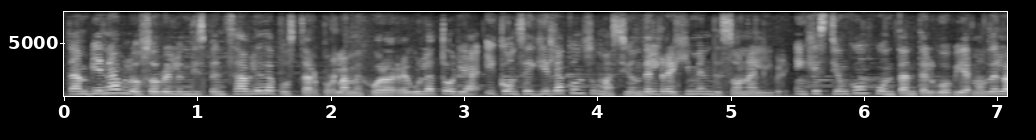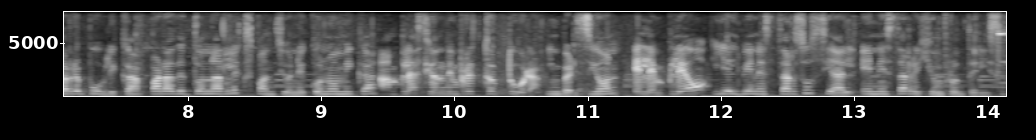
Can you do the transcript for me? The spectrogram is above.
También habló sobre lo indispensable de apostar por la mejora regulatoria y conseguir la consumación del régimen de zona libre, en gestión conjunta ante el gobierno de la República para detonar la expansión económica, ampliación de infraestructura, inversión, el empleo y el bienestar social en esta región fronteriza.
